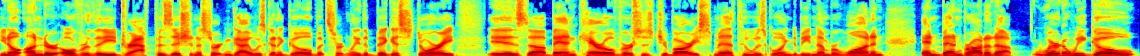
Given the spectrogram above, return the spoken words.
you know, under over the draft position, a certain guy was going to go. But certainly the biggest story is uh, Banchero versus Jabari Smith, who was going to be number one. And, and Ben brought it up. Where do we go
